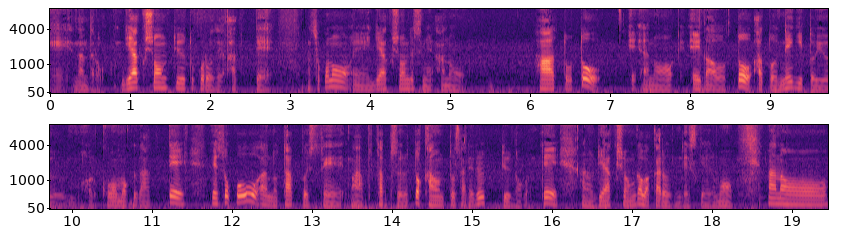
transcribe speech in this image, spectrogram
えー、なんだろう、リアクションというところであって、そこの、えー、リアクションですね、あの、ハートと、えあの笑顔と、あとネギという項目があって、でそこをあのタップして、まあ、タップするとカウントされるっていうので、あのリアクションがわかるんですけれども、あの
